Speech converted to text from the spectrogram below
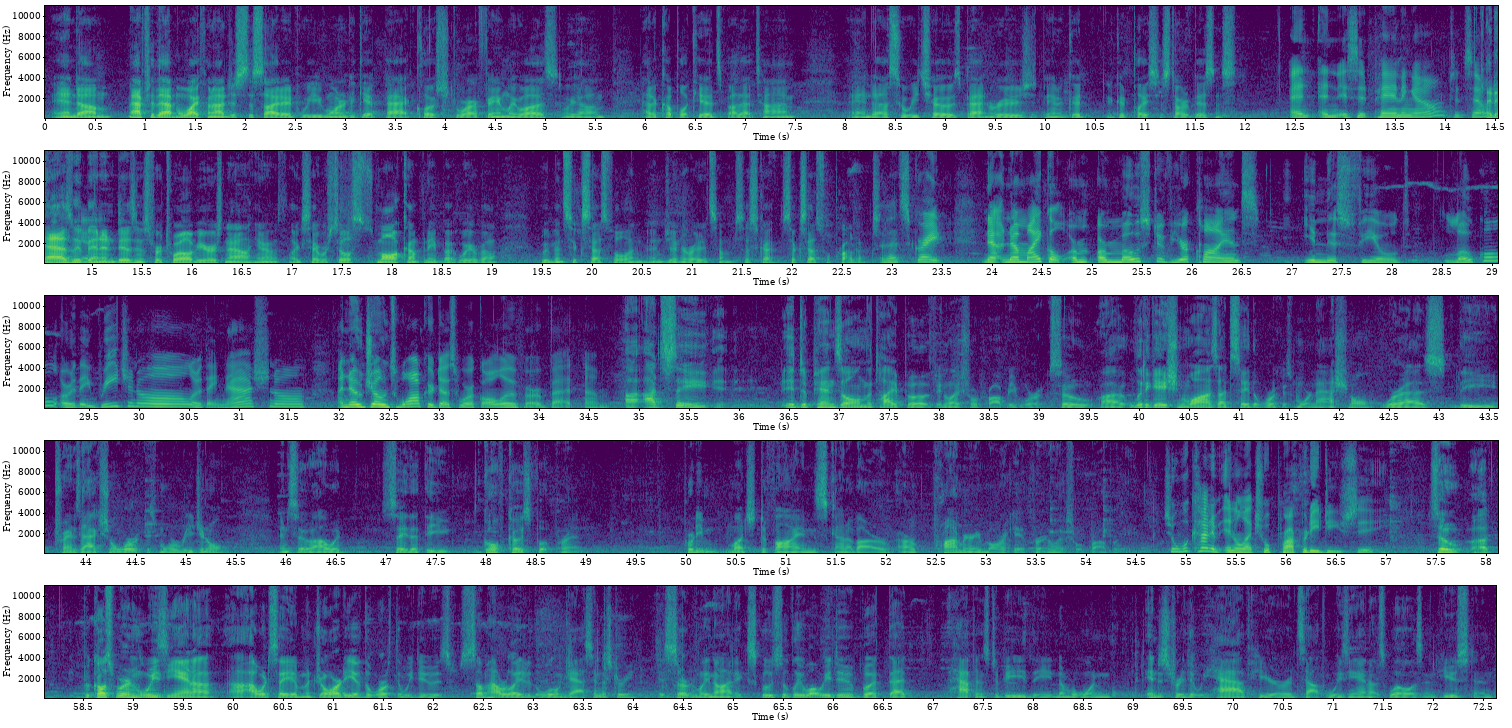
And um, after that, my wife and I just decided we wanted to get back closer to where our family was. We um, had a couple of kids by that time, and uh, so we chose Baton Rouge as being a good a good place to start a business. and and is it panning out? It sounds. It has. We've been in business for 12 years now. You know, like I say, we're still a small company, but we've uh, we've been successful and, and generated some suc- successful products. That's great. Now, now, Michael, are, are most of your clients in this field local? Are they regional? Are they national? I know Jones Walker does work all over, but um, I- I'd say it, it depends on the type of intellectual property work. So, uh, litigation wise, I'd say the work is more national, whereas the transactional work is more regional. And so I would say that the Gulf Coast footprint pretty much defines kind of our, our primary market for intellectual property. so what kind of intellectual property do you see? So, uh, because we're in Louisiana, uh, I would say a majority of the work that we do is somehow related to the oil and gas industry. It's certainly not exclusively what we do, but that happens to be the number one industry that we have here in South Louisiana as well as in Houston.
